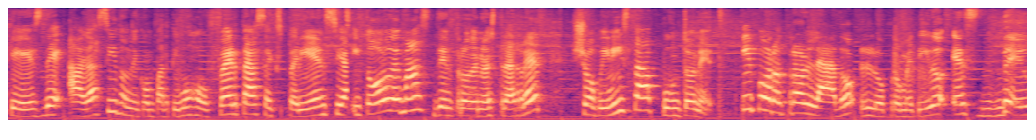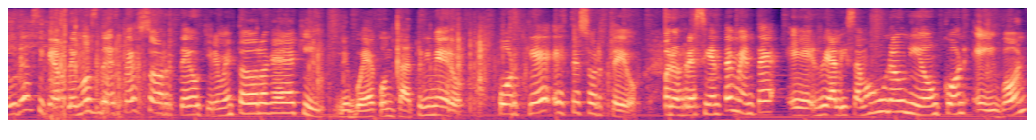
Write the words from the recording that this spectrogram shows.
que es de Agassi, donde compartimos ofertas, experiencias y todo lo demás dentro de nuestra red shopinista.net. Y por otro lado, lo prometido es deuda, así que hablemos de este sorteo. ¿Quieren ver todo lo que hay aquí? Les voy a contar primero, ¿por qué este sorteo? Bueno, recientemente eh, realizamos una unión con Avon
